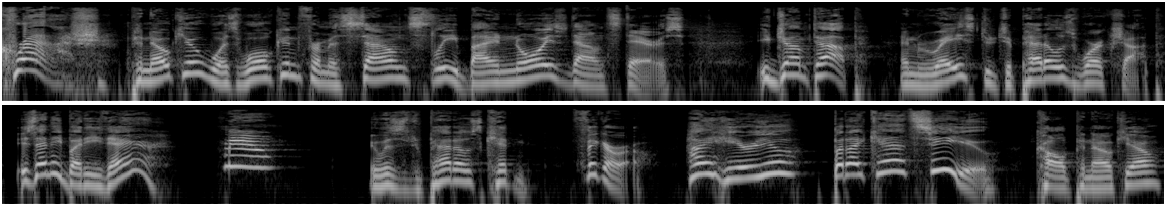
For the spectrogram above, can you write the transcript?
Crash! Pinocchio was woken from a sound sleep by a noise downstairs. He jumped up and raced to Geppetto's workshop. Is anybody there? Meow. It was Geppetto's kitten, Figaro. I hear you, but I can't see you, called Pinocchio.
